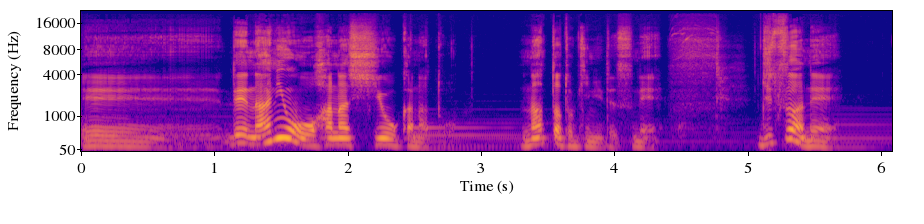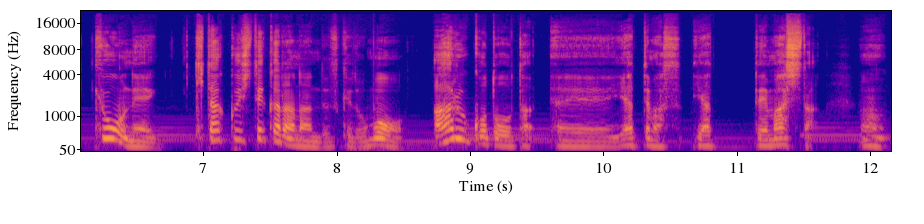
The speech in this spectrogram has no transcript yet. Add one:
えで何をお話ししようかなとなった時にですね実はね今日ね帰宅してからなんですけどもあることをえやってますやってました。うん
